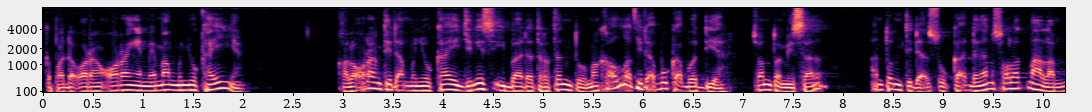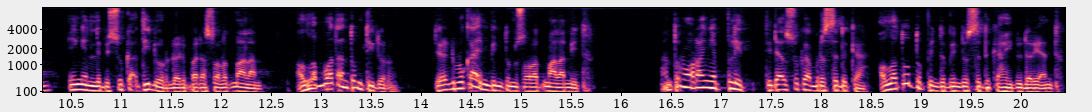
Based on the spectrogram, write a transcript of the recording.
kepada orang-orang yang memang menyukainya. Kalau orang tidak menyukai jenis ibadah tertentu, maka Allah tidak buka buat dia. Contoh misal, antum tidak suka dengan sholat malam, ingin lebih suka tidur daripada sholat malam. Allah buat antum tidur. Tidak dibukain pintu sholat malam itu. Antum orangnya pelit, tidak suka bersedekah. Allah tutup pintu-pintu sedekah itu dari antum.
